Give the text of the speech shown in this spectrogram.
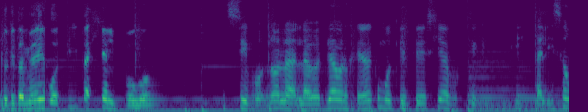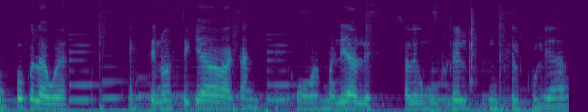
Porque también hay gotita gel, poco. Sí, pues, no, la, la gotita por lo general como que te decía, pues que cristaliza un poco la weá. Este no, este queda bacán, es como más maleable. Sale como un gel, un gel culeado.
